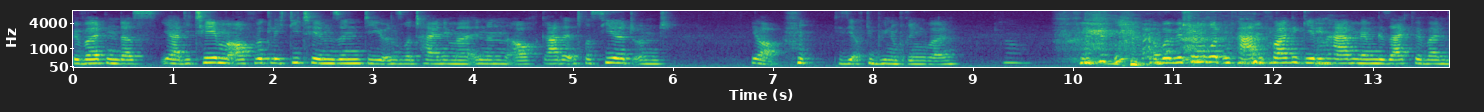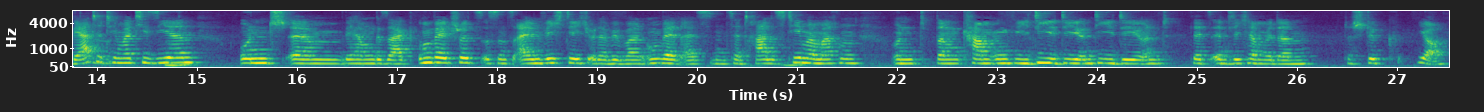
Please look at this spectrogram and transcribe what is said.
wir wollten, dass ja die Themen auch wirklich die Themen sind, die unsere TeilnehmerInnen auch gerade interessiert und ja, die sie auf die Bühne bringen wollen. Ja. Obwohl wir schon roten Faden vorgegeben haben, wir haben gesagt, wir wollen Werte thematisieren und ähm, wir haben gesagt, Umweltschutz ist uns allen wichtig oder wir wollen Umwelt als ein zentrales Thema machen. Und dann kam irgendwie die Idee und die Idee und letztendlich haben wir dann das Stück, ja,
